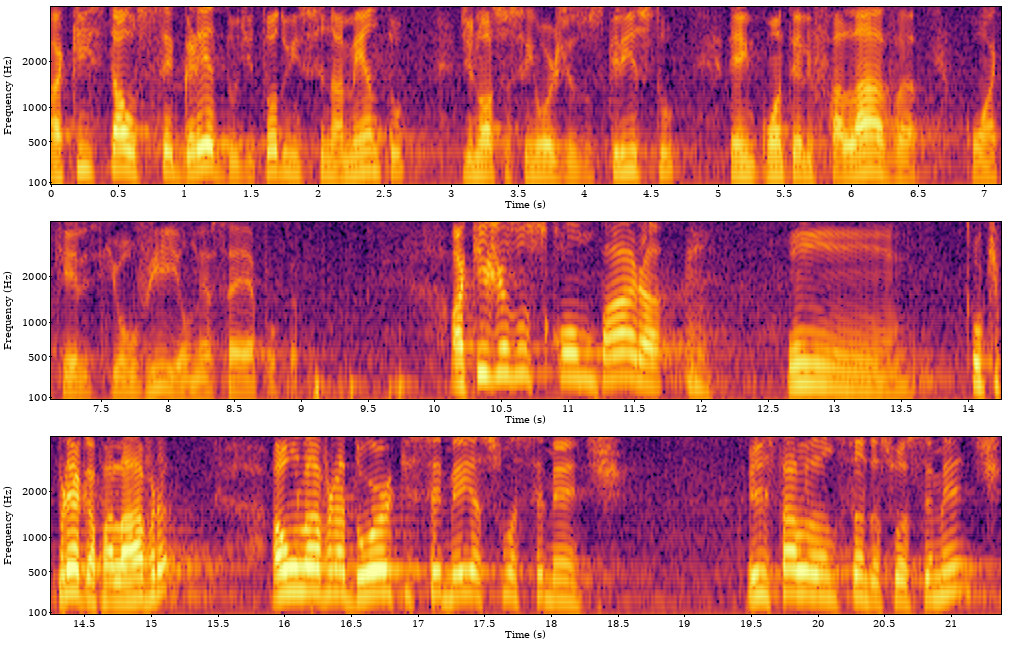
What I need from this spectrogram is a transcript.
Aqui está o segredo de todo o ensinamento de nosso Senhor Jesus Cristo, enquanto ele falava com aqueles que ouviam nessa época. Aqui Jesus compara um, o que prega a palavra a um lavrador que semeia a sua semente. Ele está lançando a sua semente,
